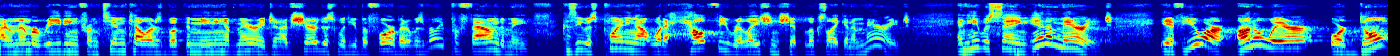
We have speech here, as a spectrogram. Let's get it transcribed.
I remember reading from Tim Keller's book, The Meaning of Marriage, and I've shared this with you before, but it was really profound to me because he was pointing out what a healthy relationship looks like in a marriage. And he was saying, in a marriage, if you are unaware or don't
